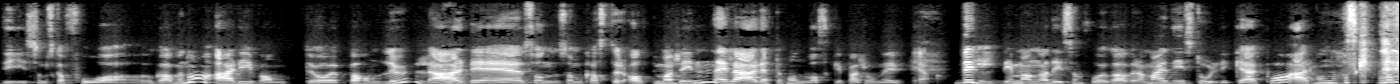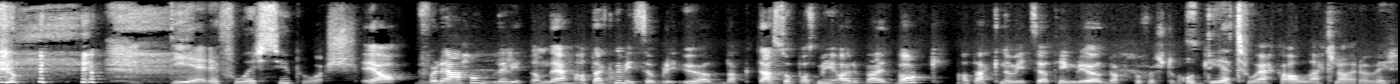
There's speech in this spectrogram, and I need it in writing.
de som skal få gave nå. Er de vant til å behandle ull? Er det sånne som kaster alt i maskinen, eller er dette håndvaskepersoner? Ja. Veldig mange av de som får gaver av meg, de stoler ikke jeg på, er håndvaskepersoner. Dere får superwash. ja, for det handler litt om det. At det er ikke noe vits i å bli ødelagt. Det er såpass mye arbeid bak at det er ikke noe vits i at ting blir ødelagt på første vask. Og det tror jeg ikke alle er klar over.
